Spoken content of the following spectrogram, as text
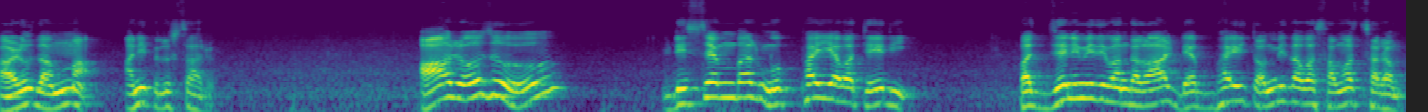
అళుదమ్మ అని పిలుస్తారు. ఆ రోజు డిసెంబర్ ముప్పైవ తేదీ పద్దెనిమిది వందల డెబ్భై తొమ్మిదవ సంవత్సరం.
